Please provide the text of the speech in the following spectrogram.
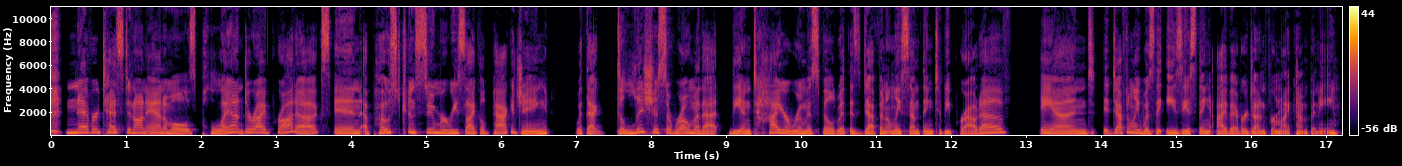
never tested on animals, plant derived products in a post consumer recycled packaging with that delicious aroma that the entire room is filled with is definitely something to be proud of. And it definitely was the easiest thing I've ever done for my company.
